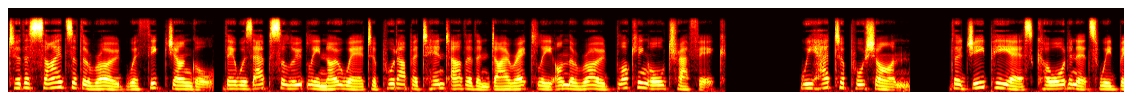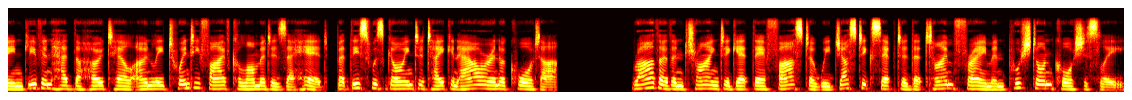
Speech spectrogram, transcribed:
To the sides of the road were thick jungle, there was absolutely nowhere to put up a tent other than directly on the road blocking all traffic. We had to push on. The GPS coordinates we'd been given had the hotel only 25 kilometers ahead, but this was going to take an hour and a quarter. Rather than trying to get there faster, we just accepted that time frame and pushed on cautiously.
